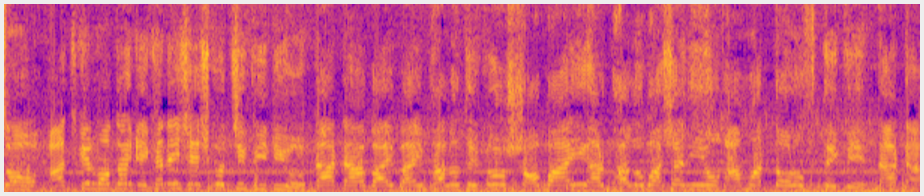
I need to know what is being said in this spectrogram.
সো আজকের মতো এখানেই শেষ করছি ভিডিও টাটা বাই বাই ভালো থেকো সবাই, আর ভালোবাসা নিও আমার তরফ থেকে। টাটা।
